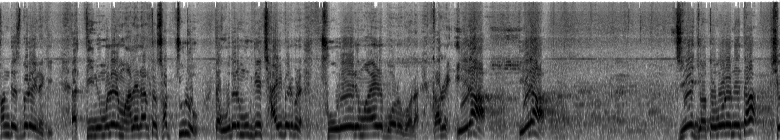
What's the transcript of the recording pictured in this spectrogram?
সন্দেশ বেরোয় নাকি? আর তৃণমূলের মালেরা তো সব চুলো, তা ওদের মুখ দিয়ে ছাই বেরোবে না চোরের মায়ের বড় গলা। কারণ এরা এরা যে যত বড় নেতা, সে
